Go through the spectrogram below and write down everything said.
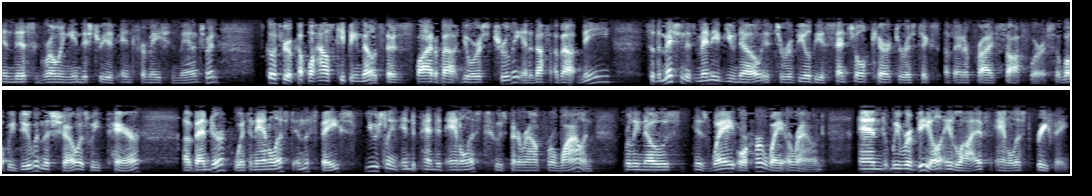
in this growing industry of information management. Let's go through a couple housekeeping notes. There's a slide about yours truly and enough about me. So the mission, as many of you know, is to reveal the essential characteristics of enterprise software. So what we do in this show is we pair a vendor with an analyst in the space, usually an independent analyst who's been around for a while and really knows his way or her way around. And we reveal a live analyst briefing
